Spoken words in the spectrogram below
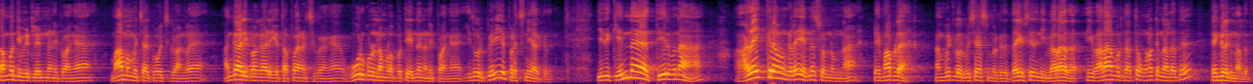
சம்பந்தி வீட்டில் என்ன நினைப்பாங்க? மாமா மச்சா கோச்சிக்குவாங்களே அங்காளி பங்காளிக்கு தப்பாக நினச்சிக்குவாங்க ஊருக்குள்ள நம்மளை பற்றி என்ன நினைப்பாங்க? இது ஒரு பெரிய பிரச்சனையாக இருக்குது. இதுக்கு என்ன தீர்வுனா அழைக்கிறவங்களே என்ன சொல்லணும்னா டே மாப்பிள்ள நம்ம வீட்டில் ஒரு விசேஷம் இருக்குது. தயவுசெய்து நீ வராத. நீ வராமல் இருந்தால் தான் உனக்கு நல்லது எங்களுக்கு நல்லது.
